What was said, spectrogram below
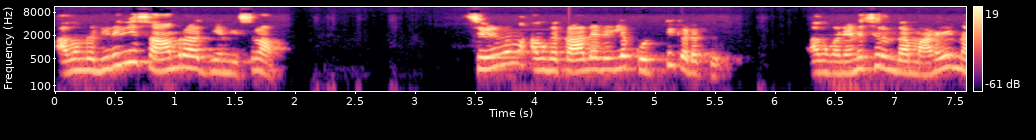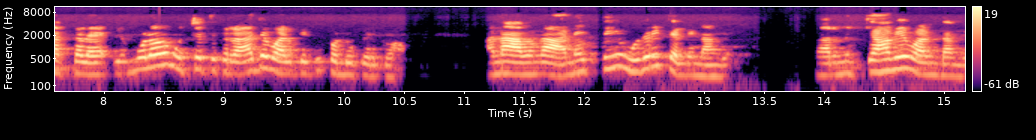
அவங்க நிறுவிய சாம்ராஜ்யம் இஸ்லாம். செல்வம் அவங்க காலடியில் கொட்டி கிடக்கு. அவங்க நினைச்சிருந்தா மனைவி மக்களை எவ்வளோ உச்சத்துக்கு ராஜ வாழ்க்கைக்கு கொண்டு போயிருக்கலாம். ஆனால் அவங்க அனைத்தையும் உதறி தள்ளினாங்க. மருமைக்காகவே வாழ்ந்தாங்க.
